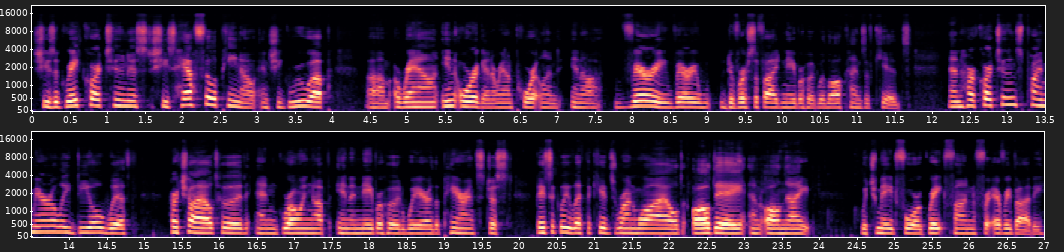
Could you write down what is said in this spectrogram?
She's a great cartoonist. She's half Filipino and she grew up um, around in Oregon, around Portland, in a very, very diversified neighborhood with all kinds of kids. And her cartoons primarily deal with her childhood and growing up in a neighborhood where the parents just basically let the kids run wild all day and all night, which made for great fun for everybody.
